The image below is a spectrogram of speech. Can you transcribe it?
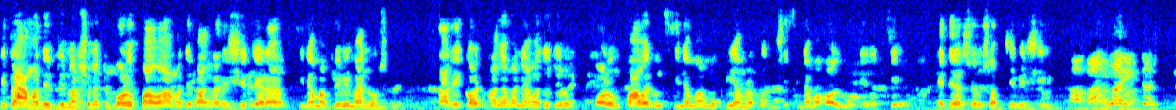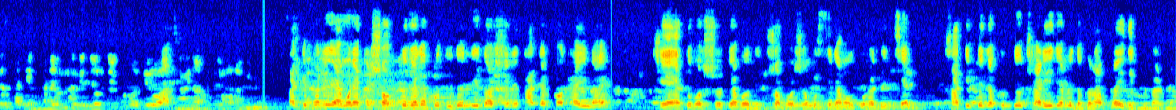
এটা আমাদের জন্য আসলে একটা বড় পাওয়া। আমাদের বাংলাদেশের যারা সিনেমা প্রেমী মানুষ তার রেকর্ড ভাঙা মানে আমাদের জন্য পরম পাওয়া এবং সিনেমা মুখী আমরা হচ্ছি সিনেমা হল মুখী হচ্ছি। এটা আসলে সবচেয়ে বেশি। সাকিব খানের মনে এমন একটা শক্ত জায়গা প্রতিদ্বন্দ্বিতা আসলে থাকার কথাই নয়। সে এত বছর যাবৎ সফল সফল সিনেমা উপহার দিচ্ছে সাকিবকে যখন কেউ ছাড়িয়ে যাবে তখন আপনারাই দেখতে পারবেন।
